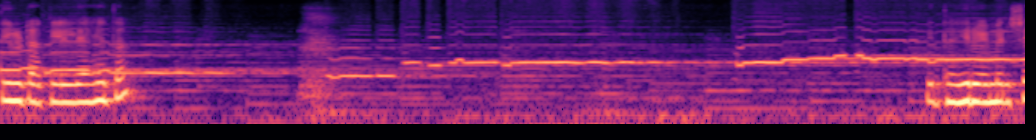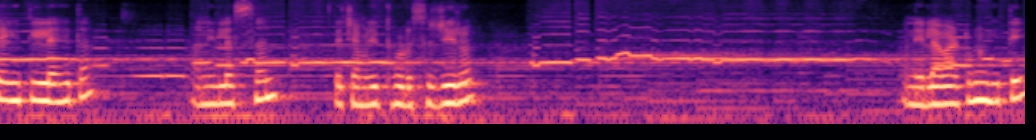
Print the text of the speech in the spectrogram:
तीळ टाकलेले आहेत. इथं हिरव्या मिरच्या घेतलेल्या आहेत आणि लसण त्याच्यामध्ये थोडंसं जिरं आणि याला वाटून घेते.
